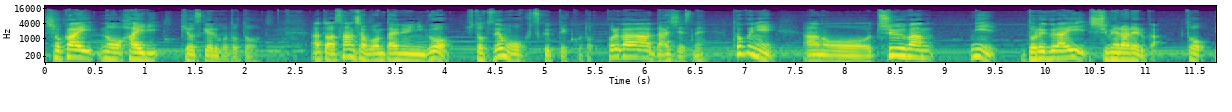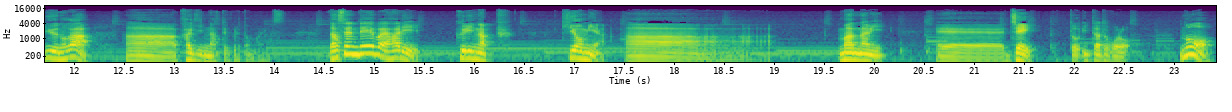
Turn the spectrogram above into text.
初回の入り気をつけることとあとは三者凡退のイニングを一つでも多く作っていくこと。これが大事ですね。特に、あのー中盤にどれぐらい締められるかというのがあ鍵になってくると思います。打線で言えばやはりクリーンアップ清宮あ万波、えー、J といったところ。の、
